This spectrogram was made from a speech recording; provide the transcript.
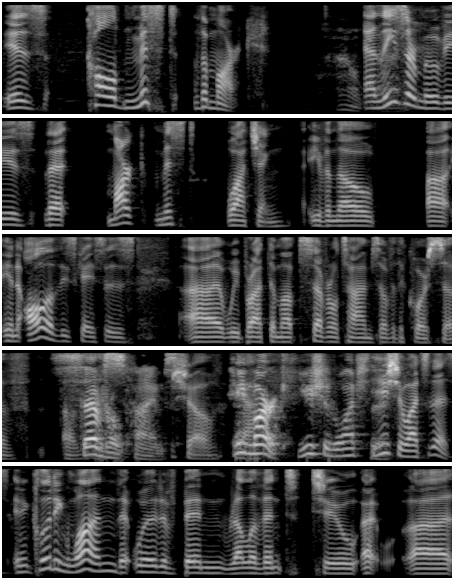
is called Missed the Mark. Oh, And these are movies that Marc missed watching, even though uh, in all of these cases, uh, we brought them up several times over the course of, of several times. show. Hey, Yeah. Marc, you should watch this. You should watch this, including one that would have been relevant to. Uh, uh,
